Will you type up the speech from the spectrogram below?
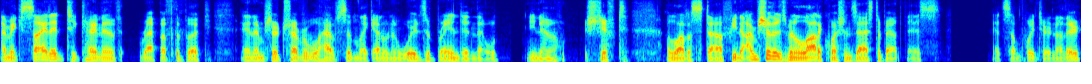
I'm excited to kind of wrap up the book, and I'm sure Trevor will have some like I don't know words of Brandon that will you know shift a lot of stuff. You know, I'm sure there's been a lot of questions asked about this at some point or another,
